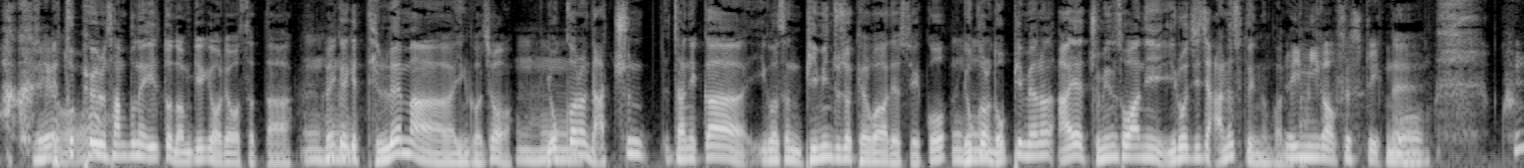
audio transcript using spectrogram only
아, 그래요? 네, 투표율 3분의 1도 넘기기 어려웠었다. 음흠. 그러니까 이게 딜레마인 거죠. 음흠. 요건을 낮춘 자니까 이것은 비민주적 결과가 될 수 있고 음흠. 요건을 높이면은 아예 주민 소환이 이루어지지 않을 수도 있는 겁니다. 의미가 없을 수도 있고. 네. 그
